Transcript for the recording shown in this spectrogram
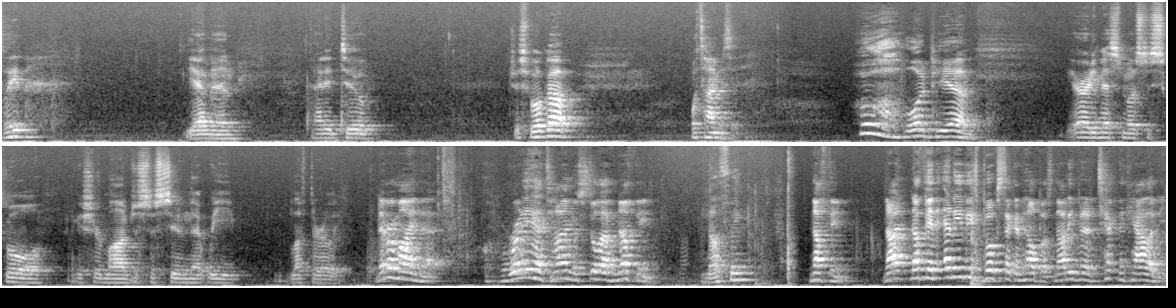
Did I fall asleep? Yeah, man. I did too. Just woke up. What time is it? Oh, 1 p.m. You already missed most of school. I guess your mom just assumed that we left early. Never mind that. We're running out of time, we still have nothing. Nothing? Nothing. Not nothing in any of these books that can help us, not even a technicality.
